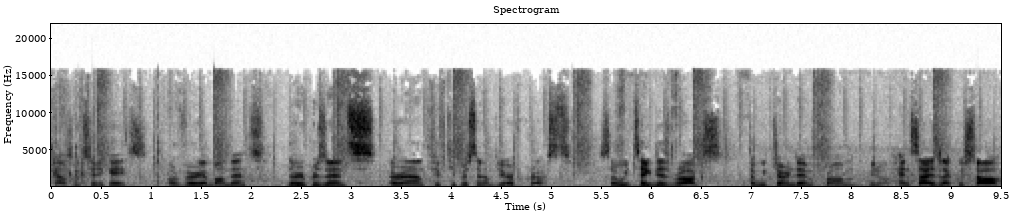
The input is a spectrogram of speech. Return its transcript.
calcium silicates, are very abundant. They represent around 50% of the earth crust. So we take these rocks that we turn them from you know hand size like we saw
